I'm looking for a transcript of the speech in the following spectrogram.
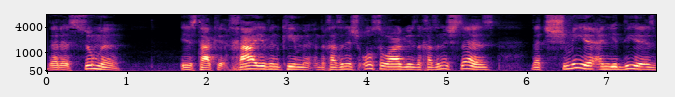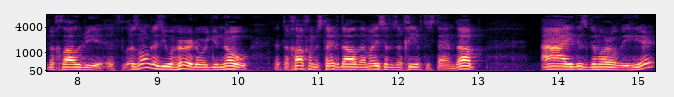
that a sume is take chayiv and kima, and the Chazanish also argues, the Chazanish says that shmiya and yediyah is bechlal riyah. As long as you heard or you know that the Chacham is teich dal, Meiser is a to stand up, I, this Gemara over here,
